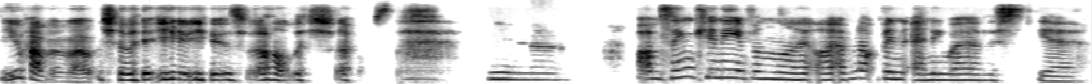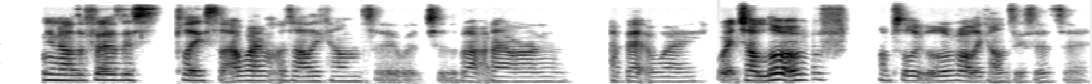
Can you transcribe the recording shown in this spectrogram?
you have a voucher that you use for all the shops. Yeah. I'm thinking even like, like I've not been anywhere this year. You know, the furthest place that I went was Alicante, which is about an hour and a bit away, which I love. Absolutely love Alicante City.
